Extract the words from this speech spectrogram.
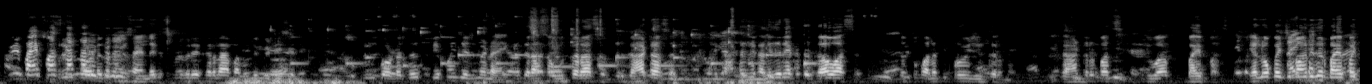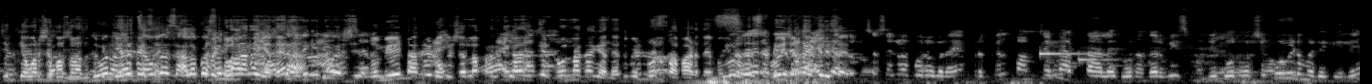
तुम्ही बायपास करणार आहेत का नाही सांगितलं की स्पीड ब्रेकरला आम्हाला लिमिटेशन आहे सुप्रीम कोर्टाचं ते पण जजमेंट आहे की जर असा उतर असेल तर घाट असेल आणि घाटाच्या खाली जर एखादं गाव असेल तर तुम्हाला ती प्रोव्हिजन करणं आहे एक अंडरपास किंवा बायपास या लोकांची मागणी जर बायपासची इतक्या वर्षापासून आता तुम्ही दोन केलं हजार काय चौदा साहेब? सालापासून तुम्ही टोल नाका मागणी घेताय झाली किती वर्ष? ना तुम्ही टाकळी डोकेश्वरला प्रत्येकाला टोल नाका घेताय. तुम्ही टोल पाडताय मग प्रोव्हिजन काय केली साहेब? सगळं बरोबर आहे. प्रकल्प आमच्याकडे आता आलाय दोन हजार वीसमध्ये. दोन वर्ष कोविडमध्ये गेले.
